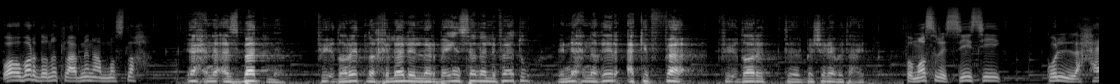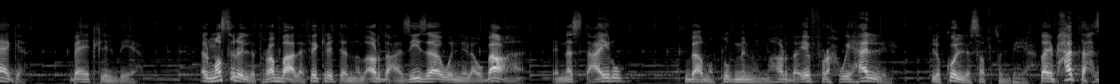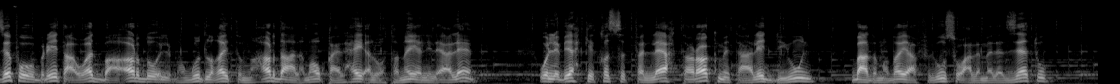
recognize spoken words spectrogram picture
وهو برضه نطلع منها بمصلحة. إحنا أثبتنا في إدارتنا خلال ال 40 سنة اللي فاتوا إن إحنا غير أكفاء. في إدارة المشاريع بتاعتنا. في مصر السيسي كل حاجة بقت للبيع. المصري اللي اتربى على فكرة إن الأرض عزيزة وإن لو باعها الناس تعايره بقى مطلوب منه النهاردة يفرح ويهلل لكل صفقة بيع. طيب حتى حذفوا وبريت عواد باع أرضه اللي موجود لغاية النهاردة على موقع الهيئة الوطنية للإعلام واللي بيحكي قصة فلاح تراكمت عليه الديون بعد ما ضيع فلوسه على ملذاته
